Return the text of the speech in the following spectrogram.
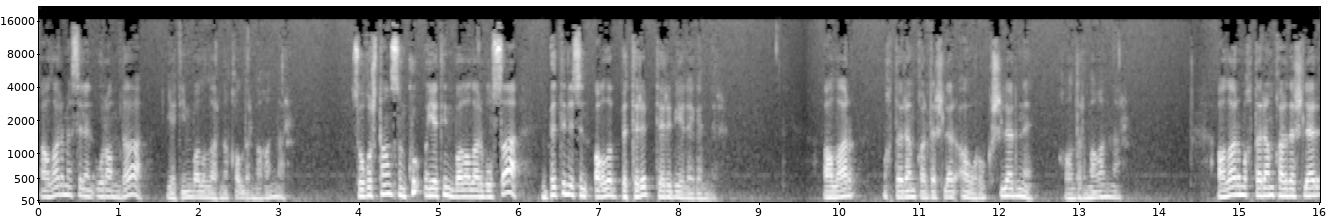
Алар, мәсәлән, урамда ятим балаларны калдырмаганнар. Сугыштан соң күпме ятим балалар булса, бөтенесен алып бетереп тәрбияләгәннәр. Алар, мөхтәрәм кардәшләр, авыру кешеләрне калдырмаганнар. Алар, мөхтәрәм кардәшләр,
